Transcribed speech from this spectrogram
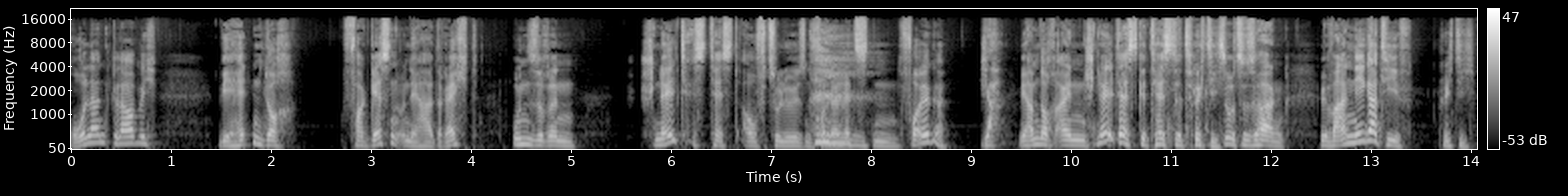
Roland, glaube ich. Wir hätten doch vergessen, und er hat recht, unseren Schnelltest-Test aufzulösen von der letzten Folge. Ja, Wir haben doch einen Schnelltest getestet, Richtig. sozusagen. Wir waren negativ. richtig.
